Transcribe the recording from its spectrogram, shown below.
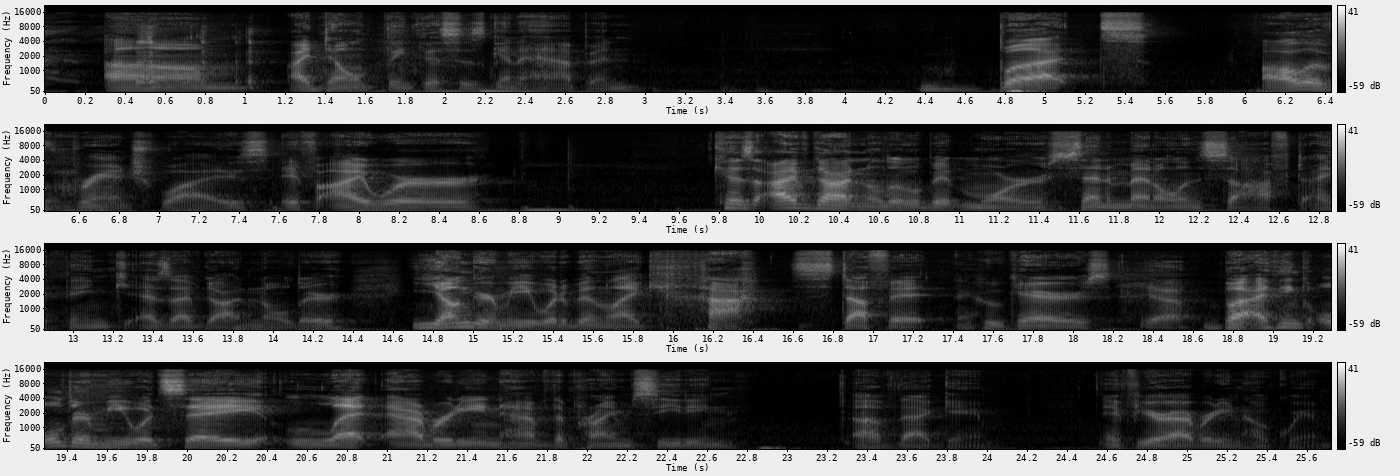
um, I don't think this is gonna happen. But olive branch wise, if I were because I've gotten a little bit more sentimental and soft. I think as I've gotten older, younger me would have been like, "Ha, stuff it, who cares?" Yeah. But I think older me would say, "Let Aberdeen have the prime seeding of that game." If you're Aberdeen Hoquiam,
